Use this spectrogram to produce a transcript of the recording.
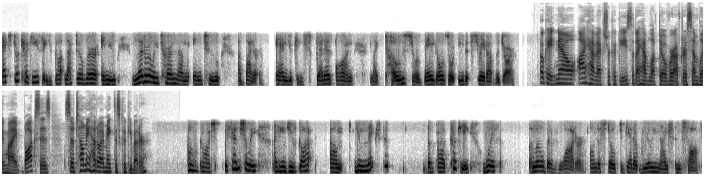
extra cookies that you've got left over, and you literally turn them into a butter, and you can spread it on like toast or bagels, or eat it straight out of the jar. Okay, now I have extra cookies that I have left over after assembling my boxes. So tell me, how do I make this cookie butter? Oh gosh, essentially, I mean, you've got um, you mix the the uh, cookie with a little bit of water on the stove to get it really nice and soft.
